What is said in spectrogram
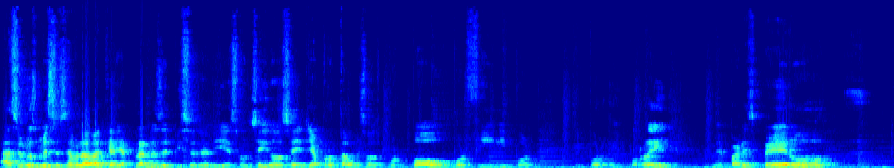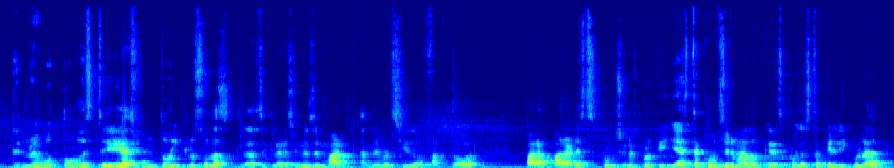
Hace unos meses se hablaba que había planes de episodio 10, 11 y 12 ya protagonizados por Poe, por Finn y por, y por, y por Rey. Me parece, pero de nuevo, todo este asunto, incluso las, las declaraciones de Mark han de haber sido factor para parar estas producciones, porque ya está confirmado que después de esta película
